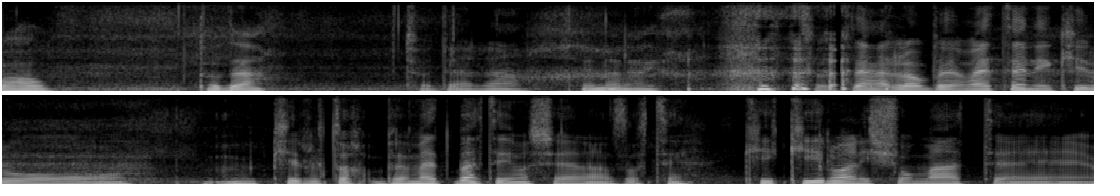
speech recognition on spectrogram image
וואו, תודה, תודה לך. אין עלייך. תודה, לא, באמת אני כאילו, כאילו, באמת באתי עם השאלה הזאת. כי כאילו אני שומעת, אה,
